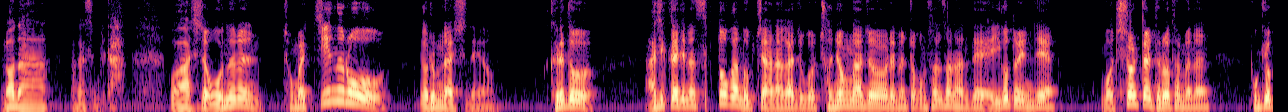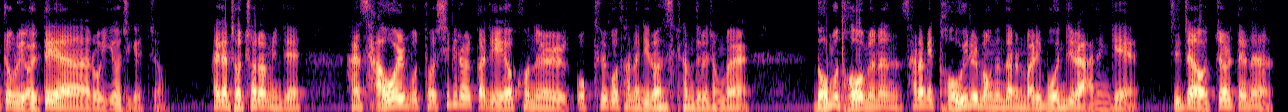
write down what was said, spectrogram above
러나 반갑습니다. 와 진짜 오늘은 정말 찐으로 여름 날씨네요. 그래도 아직까지는 습도가 높지 않아가지고 저녁 나절에는 조금 선선한데 이것도 이제 뭐 7월달 들어서면은 본격적으로 열대야로 이어지겠죠. 하여간 저처럼 이제 한 4월부터 11월까지 에어컨을 꼭 틀고 사는 이런 사람들은 정말 너무 더우면은 사람이 더위를 먹는다는 말이 뭔지를 아는 게 진짜 어쩔 때는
